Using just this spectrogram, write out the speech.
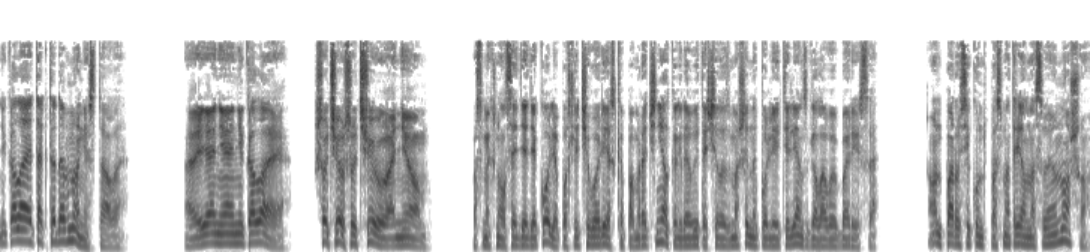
«Николая так-то давно не стало». «А я не о Николае. Шучу-шучу о нем», — усмехнулся дядя Коля, после чего резко помрачнел, когда вытащил из машины полиэтилен с головой Бориса. Он пару секунд посмотрел на свою ношу,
